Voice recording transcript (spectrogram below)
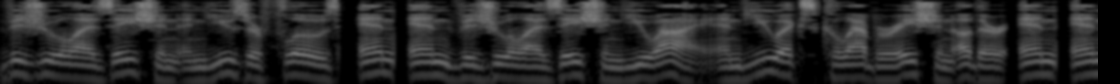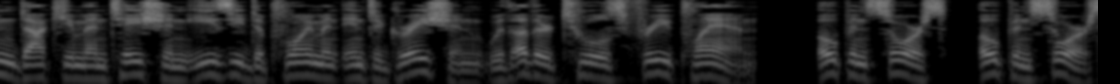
visualization and user flows, N, visualization UI and UX collaboration other, N, N documentation easy deployment integration with other tools free plan, open source, open source,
